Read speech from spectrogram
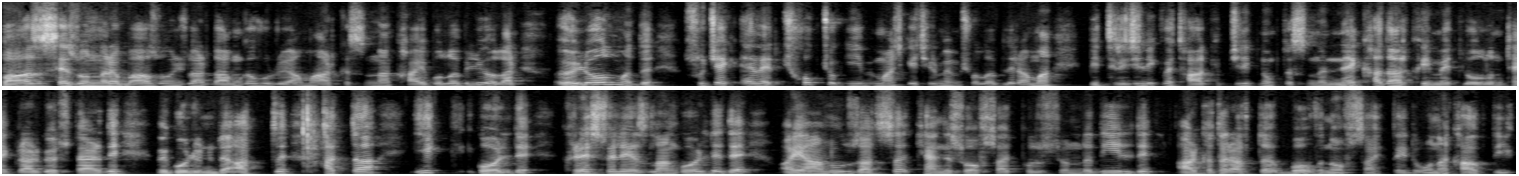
Bazı sezonlara bazı oyuncular damga vuruyor ama arkasından kaybolabiliyorlar. Öyle olmadı. Suchek evet çok çok iyi bir maç geçirmemiş olabilir ama bitiricilik ve takipçilik noktasında ne kadar kıymetli olduğunu tekrar gösterdi ve golünü de attı. Hatta ilk golde Creswell'e yazılan golde de ayağını uzatsa kendisi offside pozisyonunda değildi. Arka tarafta Bowen offside'daydı. Ona kalktı ilk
